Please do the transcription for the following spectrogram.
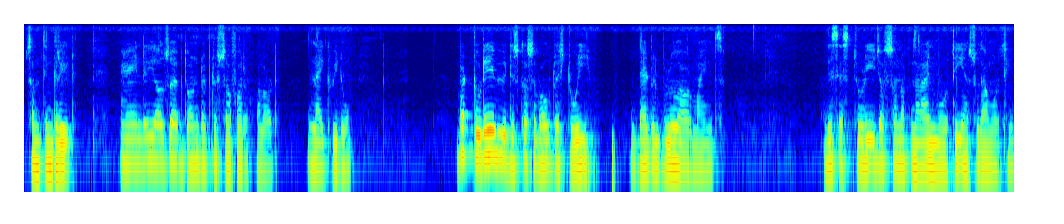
something great and we also have don't have to suffer a lot like we do. But today we will discuss about a story that will blow our minds. This is story of son of narayan murthy and sudha murthy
